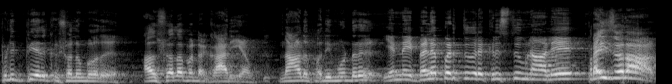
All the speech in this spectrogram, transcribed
பிலிப்பியருக்கு சொல்லும்போது அது சொல்லப்பட்ட காரியம். நாலு பதிமூன்று. என்னை பலப்படுத்துகிற கிறிஸ்துவினாலே பிரைசலால்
